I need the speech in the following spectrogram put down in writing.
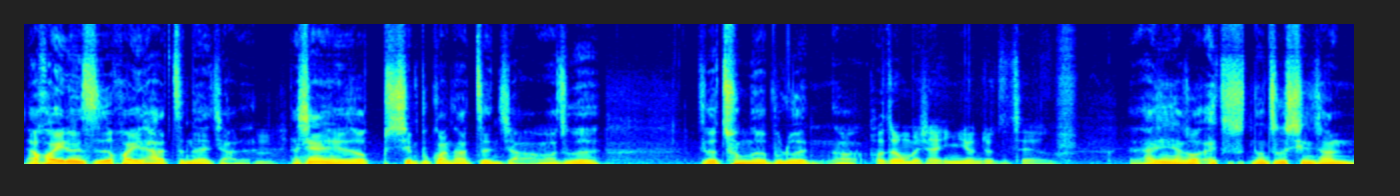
那怀疑论是怀疑它真的还是假的。那现在讲说先不管它真假，然后这个这个存而不论啊。好在我们现在应用就是这样。他先讲说，哎，那这个现象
